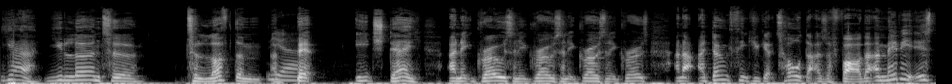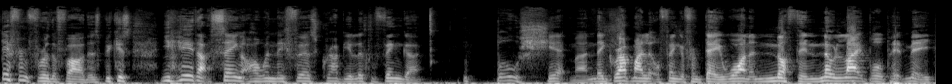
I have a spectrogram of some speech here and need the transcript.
yeah, you learn to to love them a Yeah. bit each day, and it grows and it grows and it grows and it grows. And I, I don't think you get told that as a father, and maybe it is different for other fathers because you hear that saying, "Oh, when they first grab your little finger." bullshit, man. They grabbed my little finger from day one and nothing, no light bulb hit me.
